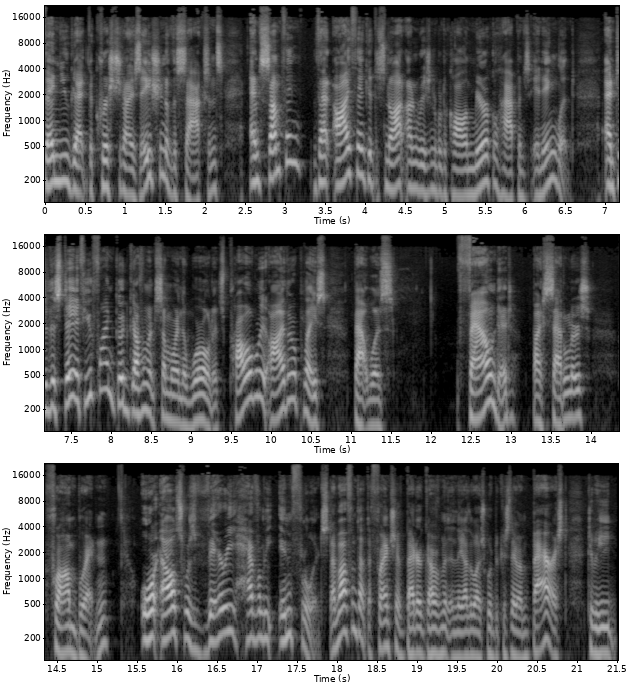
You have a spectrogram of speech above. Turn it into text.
Then you get the Christianization of the Saxons, and something that I think it's not unreasonable to call a miracle happens in England. And to this day, if you find good government somewhere in the world, it's probably either a place that was founded by settlers from Britain or else was very heavily influenced. I've often thought the French have better government than they otherwise would because they're embarrassed to be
